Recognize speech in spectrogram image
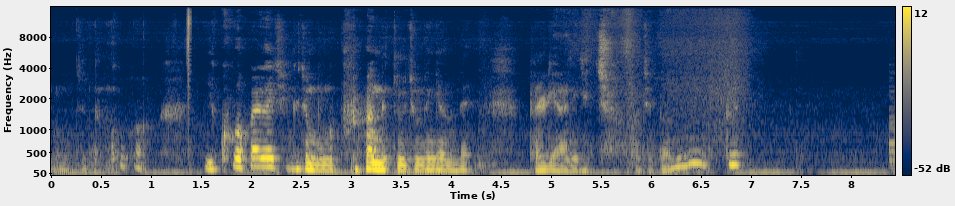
음, 어쨌든 코가 이 코가 빨개지니까 좀 뭔가 불안한 느낌이 좀 생겼는데 별게 아니겠죠. 어쨌든 끝. 아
